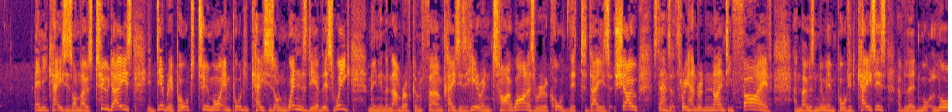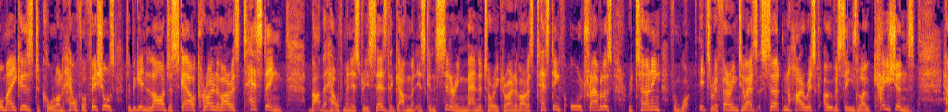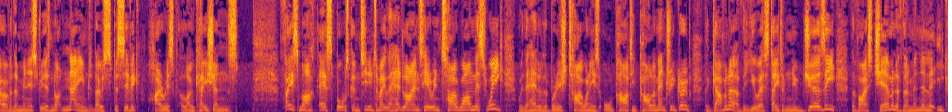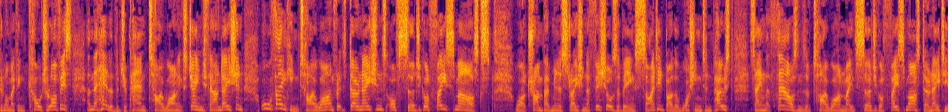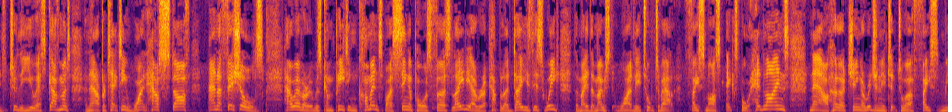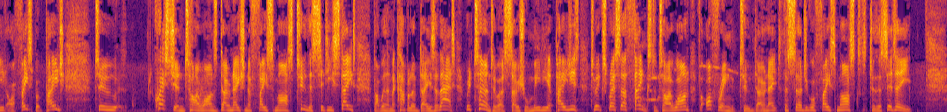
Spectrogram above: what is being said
any cases on those two days. It did report two more imported cases on Wednesday of this week, meaning the number of confirmed cases here in Taiwan as we record this, today's show stands at 395. And those new imported cases have led lawmakers to call on health officials to begin larger scale coronavirus testing. But the health ministry says the government is considering mandatory coronavirus testing for all travellers returning from what it's referring to as certain high risk overseas locations. However, the ministry has not named those specific specific high risk locations. Face mask exports continue to make the headlines here in Taiwan this week, with the head of the British Taiwanese All Party Parliamentary Group, the governor of the US state of New Jersey, the vice chairman of the Manila Economic and Cultural Office, and the head of the Japan Taiwan Exchange Foundation, all thanking Taiwan for its donations of surgical face masks. While Trump administration officials are being cited by the Washington Post, saying that thousands of Taiwan made surgical face masks donated to the US government are now protecting White House staff and officials. However, it was competing comments by Singapore's First Lady over a couple of days this week that made the most widely talked about face mask export headlines. Now, Ho Ching originally took to her face meet or Facebook page to questioned Taiwan's donation of face masks to the city state, but within a couple of days of that, returned to her social media pages to express her thanks to Taiwan for offering to donate the surgical face masks to the city.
